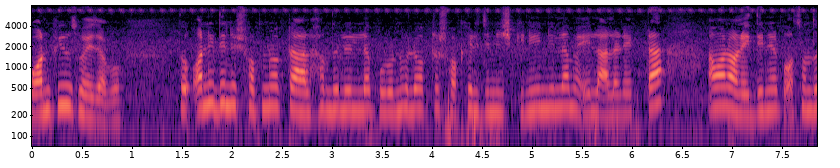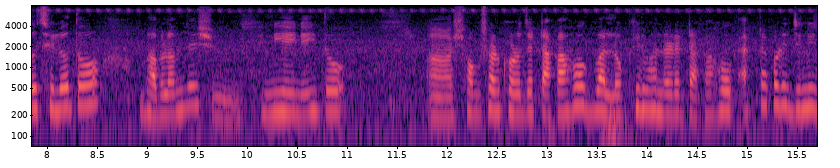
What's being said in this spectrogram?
কনফিউজ হয়ে যাব। তো অনেক দিনের স্বপ্ন একটা আলহামদুলিল্লাহ পূরণ হলো, একটা শখের জিনিস কিনেই নিলাম। এই লালের একটা আমার অনেক দিনের পছন্দ ছিল, তো ভাবলাম যে নিয়েই নেই। তো সংসার খরচের টাকা হোক বা লক্ষ্মীর ভাণ্ডারের টাকা হোক, একটা করে জিনিস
